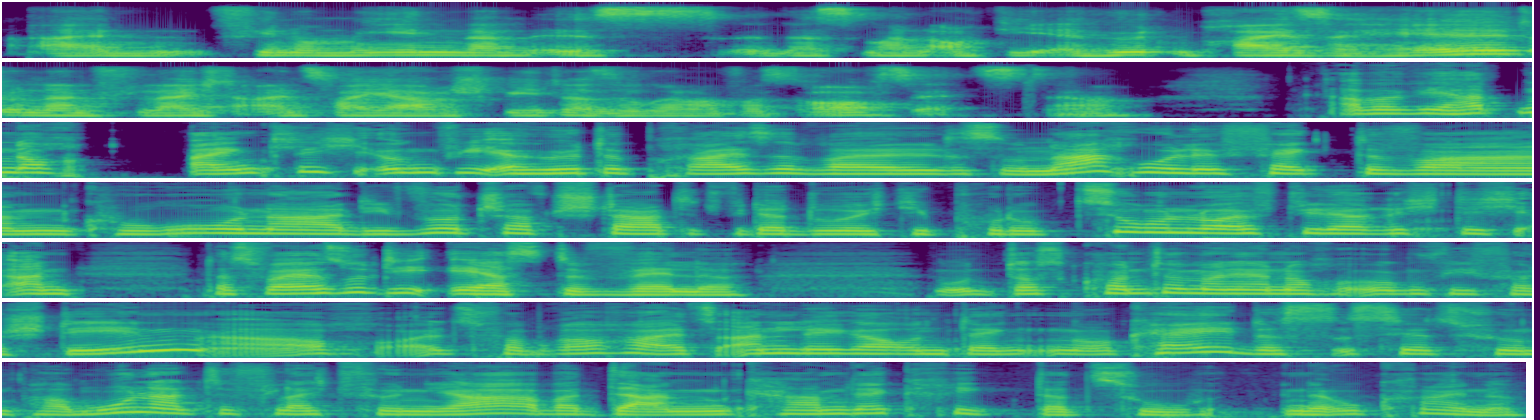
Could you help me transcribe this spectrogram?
ein Phänomen dann ist, dass man auch die erhöhten Preise hält und dann vielleicht ein, zwei Jahre später sogar noch was draufsetzt. Ja. Aber wir hatten doch eigentlich irgendwie erhöhte Preise, weil das so Nachholeffekte waren. Corona, die Wirtschaft startet wieder durch, die Produktion läuft wieder richtig an. Das war ja so die erste Welle. Und das konnte man ja noch irgendwie verstehen, auch als Verbraucher, als Anleger und denken, okay, das ist jetzt für ein paar Monate, vielleicht für ein Jahr, aber dann kam der Krieg dazu in der Ukraine.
